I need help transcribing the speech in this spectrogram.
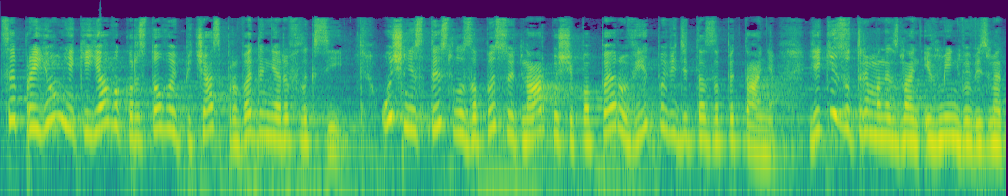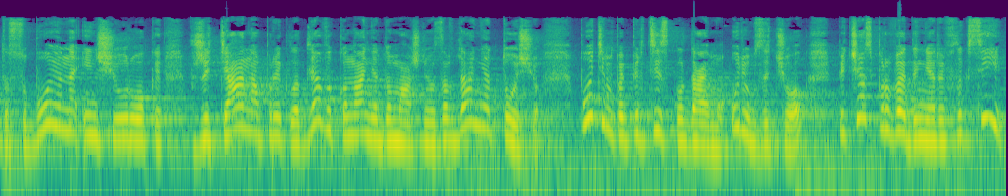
це прийом, який я використовую під час проведення рефлексій. Учні стисло записують на аркуші паперу відповіді та запитання, які з отриманих знань і вмінь ви візьмете з собою на інші уроки, в життя, наприклад, для виконання домашнього завдання тощо. Потім папірці складаємо у рюкзачок. Під час проведення рефлексії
